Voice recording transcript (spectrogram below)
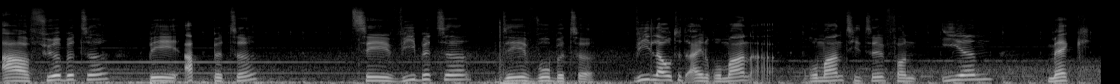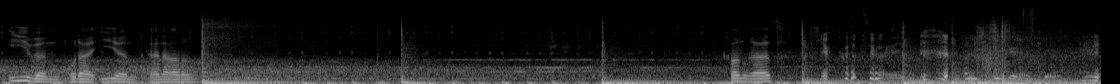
A. Für bitte. B. Ab bitte. C. Wie bitte. D. Wo bitte. Wie lautet ein Roman, Romantitel von Ian McEwan oder Ian, keine Ahnung. Konrad, Ich hab kurz. Am Spiegel, okay.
